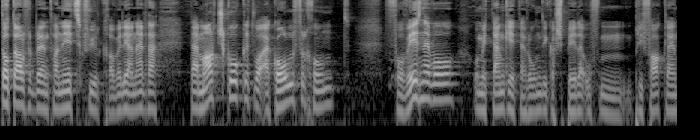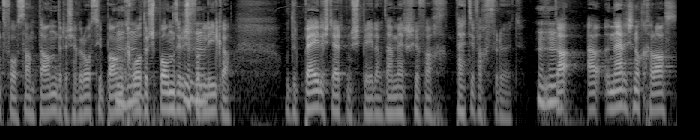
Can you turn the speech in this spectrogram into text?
total verbrennt, habe ich nicht das Gefühl gehabt. Weil ich habe den, den Match geguckt, wo ein Golfer kommt, von weiss nicht wo, und mit dem geht er Runde spielen auf dem Privatgelände von Santander. Das ist eine grosse Bank, Mhm. wo der Sponsor ist von Mhm. der Liga. Und der Bale ist dort am Spielen und dann merkst du einfach, der hat einfach Freude. Mhm. Da, äh, und dann ist noch krass,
